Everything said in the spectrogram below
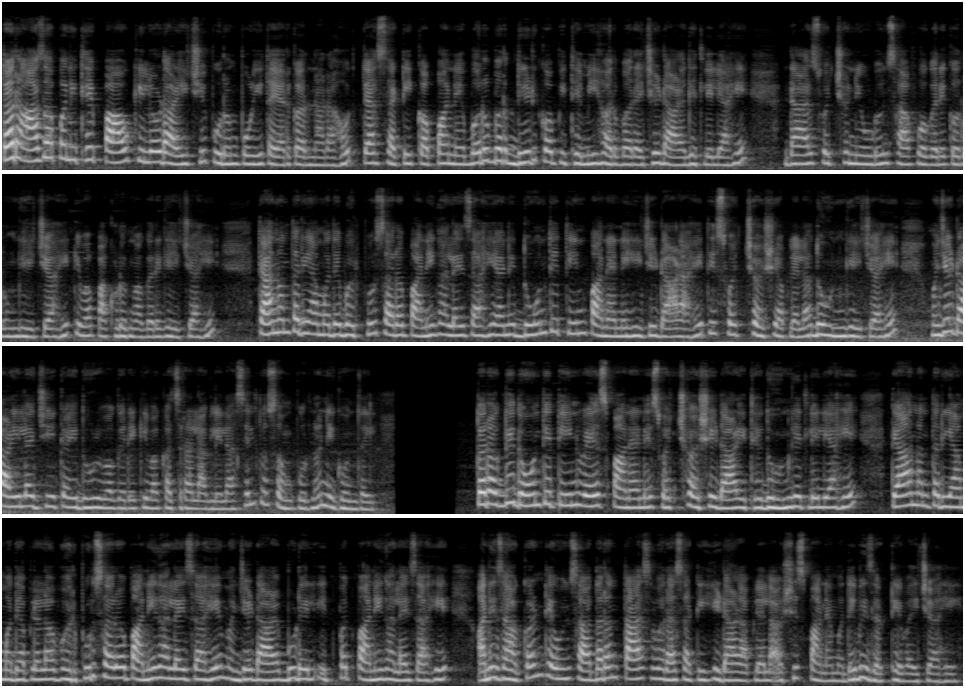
तर आज आपण इथे पाव किलो डाळीची पुरणपोळी तयार करणार आहोत. त्यासाठी कपाने बरोबर दीड कप इथे मी हरभऱ्याची डाळ घेतलेली आहे. डाळ स्वच्छ निवडून साफ वगैरे करून घ्यायची आहे किंवा पाखडून वगैरे घ्यायची आहे. त्यानंतर यामध्ये भरपूर सारं पाणी घालायचं आहे आणि दोन ते तीन पाण्याने ही जी डाळ आहे ती स्वच्छ अशी आपल्याला धुवून घ्यायची आहे. म्हणजे डाळीला जी काही धूळ वगैरे किंवा कचरा लागलेला असेल तो संपूर्ण निघून जाईल. तर अगदी दोन ते तीन वेळेस पाण्याने स्वच्छ अशी डाळ इथे धुवून घेतलेली आहे. त्यानंतर यामध्ये आपल्याला भरपूर सारं पाणी घालायचं आहे. म्हणजे डाळ बुडेल इतपत पाणी घालायचं आहे आणि झाकण ठेवून साधारण तासभरासाठी ही डाळ आपल्याला अशीच पाण्यामध्ये भिजत ठेवायची आहे.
